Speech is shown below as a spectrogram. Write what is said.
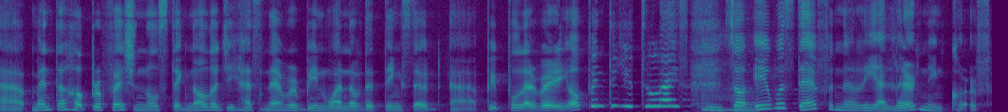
uh, mental health professionals, technology has never been one of the things that uh, people are very open to utilize. Mm-hmm. So it was definitely a learning curve.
